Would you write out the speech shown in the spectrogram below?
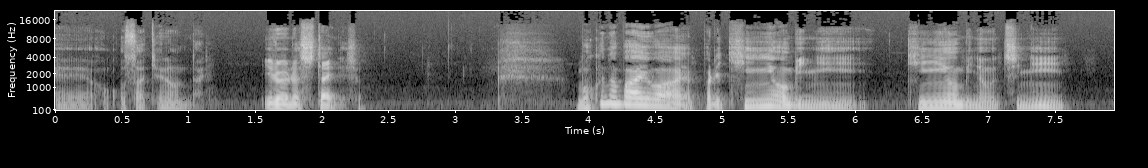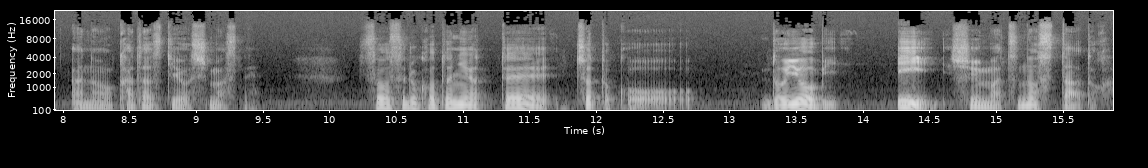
えーお酒飲んだりいろいろしたいでしょ。僕の場合はやっぱり金曜日に金曜日のうちにあの片付けをしますね。そうすることによってちょっとこう土曜日いい週末のスタートが、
